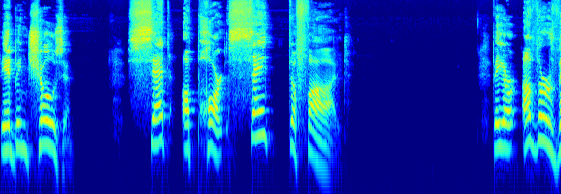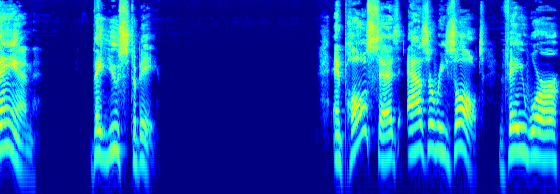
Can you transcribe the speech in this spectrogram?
They had been chosen, set apart, sanctified. They are other than they used to be. And Paul says, as a result, they were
